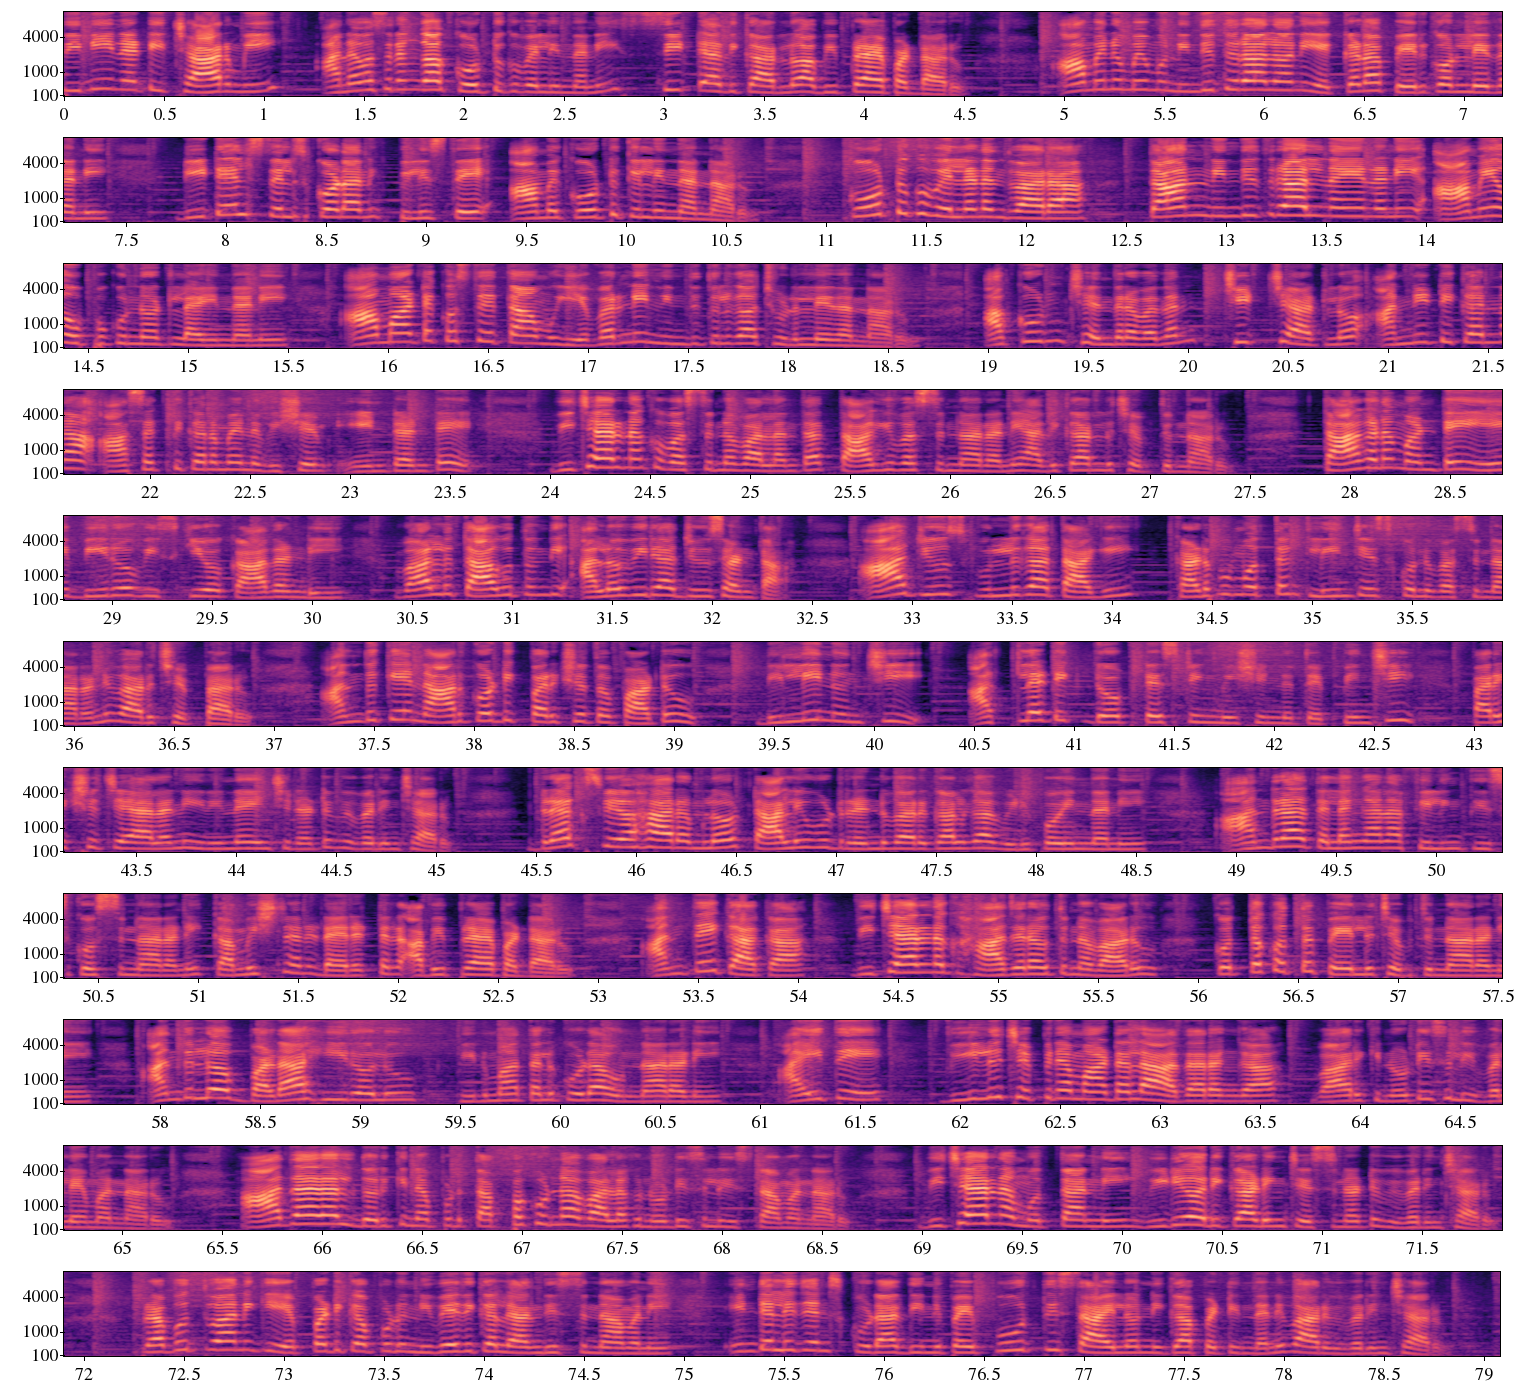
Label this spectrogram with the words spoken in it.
సినీ నటి చార్మి అనవసరంగా కోర్టుకు వెళ్ళిందని సిట్ అధికారులు అభిప్రాయపడ్డారు. ఆమెను మేము నిందితురాలు అని ఎక్కడా పేర్కొనలేదని డీటెయిల్స్ తెలుసుకోవడానికి పిలిస్తే ఆమె కోర్టుకెళ్ళిందన్నారు. కోర్టుకు వెళ్ళడం ద్వారా తాను నిందితురాలనయ్యనని ఆమె ఒప్పుకున్నట్లయిందని ఆ మాటకొస్తే తాము ఎవరిని నిందితులుగా చూడలేదన్నారు. అకున్ చంద్రవదన్ చిట్ చాట్లో అన్నిటికన్నా ఆసక్తికరమైన విషయం ఏంటంటే విచారణకు వస్తున్న వాళ్ళంతా తాగి వస్తున్నారని అధికారులు చెప్తున్నారు. తాగడం అంటే ఏ బీరో విస్కీయో కాదండి. వాళ్ళు తాగుతుంది అలోవీరా జ్యూస్ అంట. ఆ జ్యూస్ ఫుల్గా తాగి కడుపు మొత్తం క్లీన్ చేసుకొని వస్తున్నారని వారు చెప్పారు. అందుకే నార్కోటిక్ పరీక్షతో పాటు ఢిల్లీ నుంచి అథ్లెటిక్ డోప్ టెస్టింగ్ మిషన్ను తెప్పించి పరీక్ష చేయాలని నిర్ణయించినట్టు వివరించారు. డ్రగ్ డ్రగ్స్ వ్యవహారంలో టాలీవుడ్ రెండు వర్గాలుగా విడిపోయిందని ఆంధ్ర తెలంగాణ ఫీలింగ్ తీసుకొస్తున్నారని కమిషనర్ డైరెక్టర్ అభిప్రాయపడ్డారు. అంతేకాక విచారణకు హాజరవుతున్న వారు కొత్త కొత్త పేర్లు చెబుతున్నారని అందులో బడా హీరోలు నిర్మాతలు కూడా ఉన్నారని అయితే వీళ్ళు చెప్పిన మాటల ఆధారంగా వారికి నోటీసులు ఇవ్వలేమన్నారు. ఆధారాలు దొరికినప్పుడు తప్పకుండా వాళ్ళకు నోటీసులు ఇస్తామన్నారు. విచారణ మొత్తాన్ని వీడియో రికార్డింగ్ చేస్తున్నట్టు వివరించారు. ప్రభుత్వానికి ఎప్పటికప్పుడు నివేదికలు అందిస్తున్నామని ఇంటెలిజెన్స్ కూడా దీనిపై పూర్తి స్థాయిలో నిఘా పెట్టిందని వారు వివరించారు.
